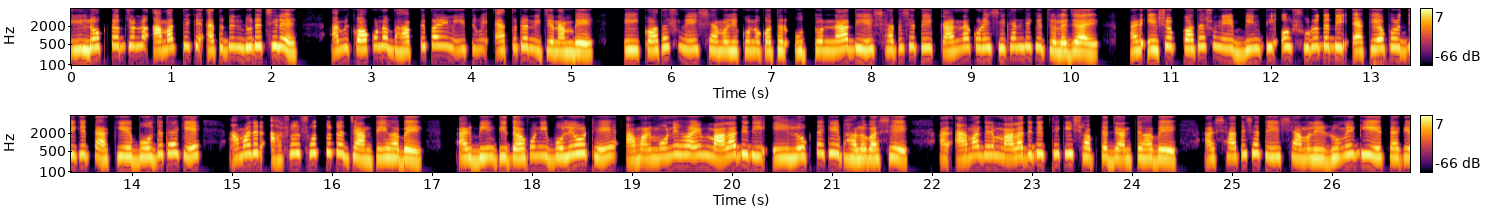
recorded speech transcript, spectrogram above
এই লোকটার জন্য আমার থেকে এতদিন দূরে ছিলে। আমি কখনো ভাবতে পারিনি তুমি এতটা নিচে নামবে। এই কথা শুনে শ্যামলী কোনো কথার উত্তর না দিয়ে সাথে সাথেই কান্না করে সেখান থেকে চলে যায়। আর এসব কথা শুনে বিনতি ও সুরদাদি একে অপরের দিকে তাকিয়ে বলতে থাকে, আমাদের আসল সত্যটা জানতেই হবে। আর বিনতি তখনই বলে ওঠে, আমার মনে হয় মালা দিদি এই লোকটাকেই ভালোবাসে, আর আমাদের মালা দিদির থেকেই সবটা জানতে হবে। আর সাথে সাথে শ্যামলীর রুমে গিয়ে তাকে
